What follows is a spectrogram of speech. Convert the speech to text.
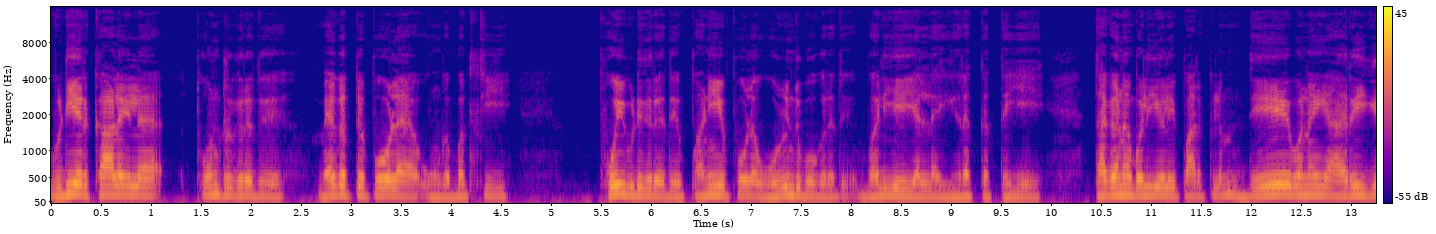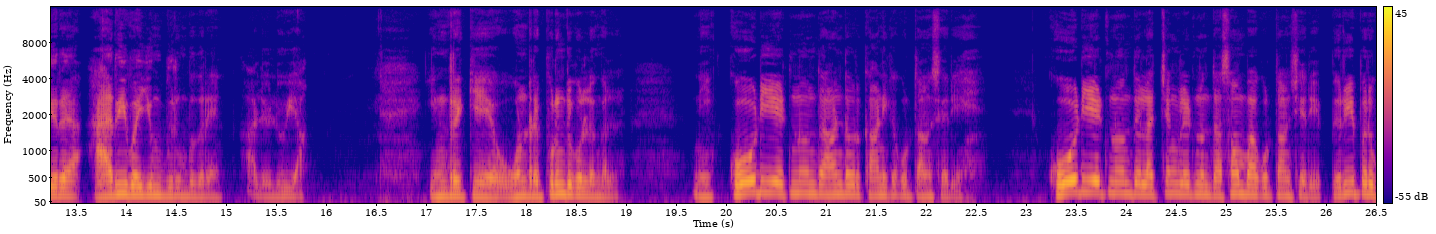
விடியற் காலையில் தோன்றுகிறது மேகத்தை போல உங்கள் பக்தி போய்விடுகிறது பனியைப் போல ஒழுந்து போகிறது பலியை அல்ல இரக்கத்தையே. தகன பலிகளை பார்க்கலும் தேவனை அறிகிற அறிவையும் விரும்புகிறேன். அலையலூயா இன்றைக்கு ஒன்றை புரிந்து கொள்ளுங்கள். நீ கோடி எட்டுன்னு வந்து ஆண்டவர் காணிக்க கொடுத்தாலும் சரி கோடி எட்டுன்னு வந்து லட்சங்கள் எட்டுன்னு வந்து தசம்பா கொடுத்தாலும் சரி பெரிய பெரிய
